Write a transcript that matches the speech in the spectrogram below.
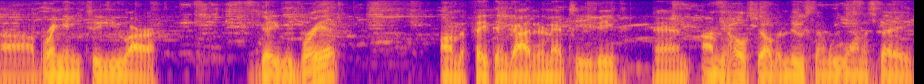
uh, bringing to you our daily bread on the Faith in God Internet TV. And I'm your host, Elder Newsom. We want to say,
